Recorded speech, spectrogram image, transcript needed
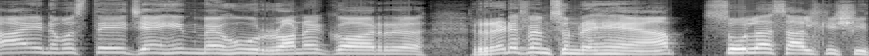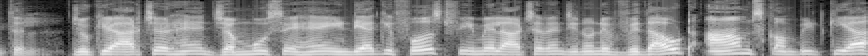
हाय, नमस्ते, जय हिंद, मैं हूँ रौनक और रेड एफएम सुन रहे हैं आप 16 साल की शीतल, जो कि आर्चर हैं, जम्मू से हैं, इंडिया की फ़र्स्ट फीमेल आर्चर हैं, जिन्होंने विदाउट आर्म्स कॉम्पीट किया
